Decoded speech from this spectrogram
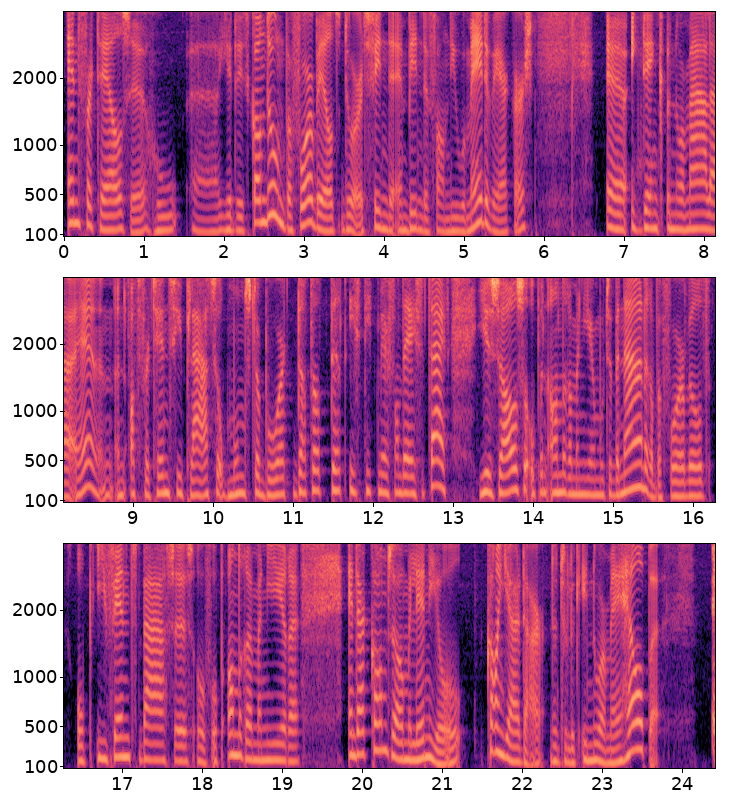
en vertel ze hoe uh, je dit kan doen. Bijvoorbeeld door het vinden en binden van nieuwe medewerkers. Uh, ik denk een normale hè, een, een, advertentie plaatsen op monsterboard. Dat, dat, dat is niet meer van deze tijd. Je zal ze op een andere manier moeten benaderen. Bijvoorbeeld op eventbasis of op andere manieren. En daar kan zo'n millennial, kan jij daar natuurlijk enorm mee helpen.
